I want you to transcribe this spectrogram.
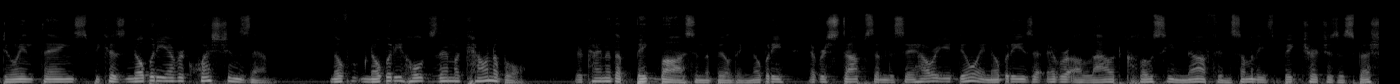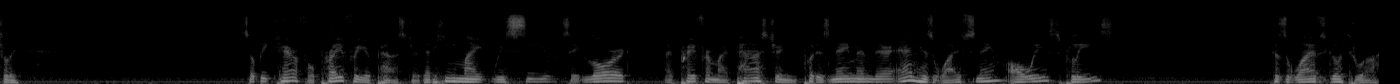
doing things because nobody ever questions them. No, nobody holds them accountable. They're kind of the big boss in the building. Nobody ever stops them to say, How are you doing? Nobody's ever allowed close enough in some of these big churches, especially. So be careful. Pray for your pastor that he might receive. Say, Lord, I pray for my pastor, and you put his name in there and his wife's name, always, please. Because the wives go through a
